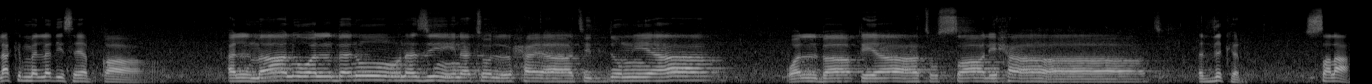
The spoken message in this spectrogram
لكن ما الذي سيبقى؟ المال والبنون زينة الحياة الدنيا والباقيات الصالحات. الذكر الصلاة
